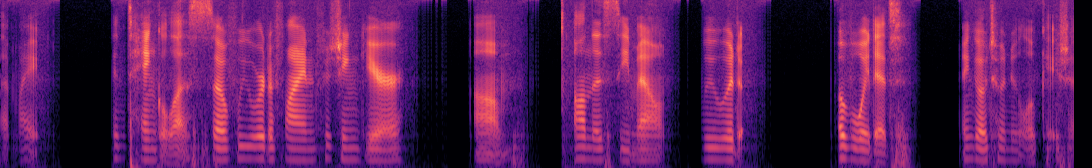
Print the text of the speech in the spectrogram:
that might entangle us. So if we were to find fishing gear um, on this seamount, we would avoid it and go to a new location.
